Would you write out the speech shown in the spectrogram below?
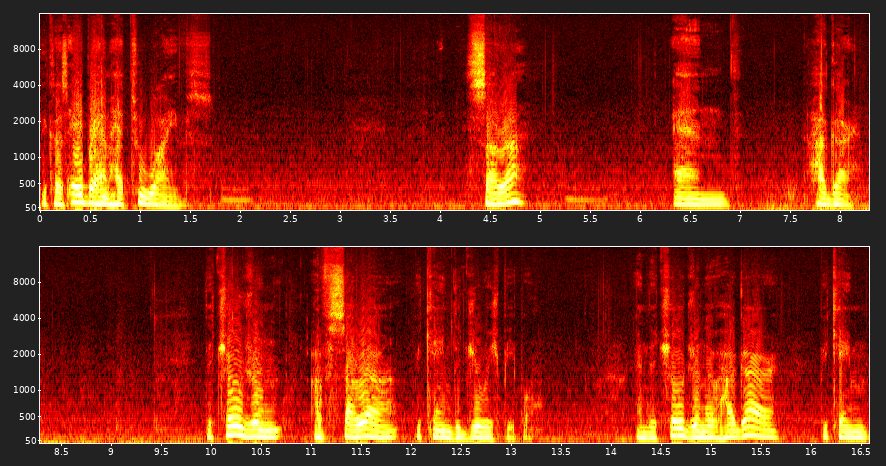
Because Abraham had two wives, Sarah and Hagar. The children of Sarah became the Jewish people, and the children of Hagar became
